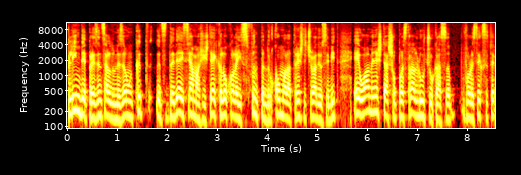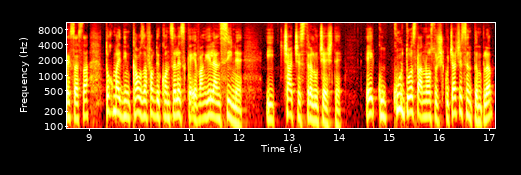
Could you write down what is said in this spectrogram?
plini de prezența lui Dumnezeu încât îți dădeai seama și știai că locul ăla e sfânt pentru că omul ăla trăiește ceva deosebit. Ei, oamenii ăștia și-o păstra luciu ca să folosesc expresia asta, tocmai din cauza faptului că înțeles că Evanghelia în sine e ceea ce strălucește. Ei, cu cultul ăsta nostru și cu ceea ce se întâmplă,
